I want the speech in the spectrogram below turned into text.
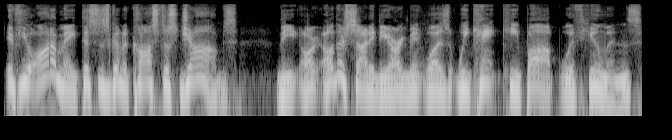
if you automate, this is going to cost us jobs. The other side of the argument was we can't keep up with humans.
